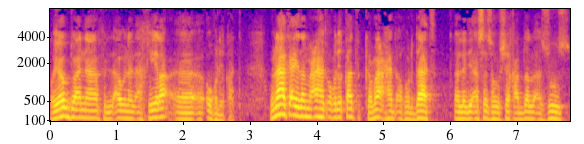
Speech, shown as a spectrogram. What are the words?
ويبدو أنها في الآونة الأخيرة آه، أغلقت. هناك أيضا معاهد أغلقت كمعهد أغردات الذي أسسه الشيخ عبد الله الزوز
